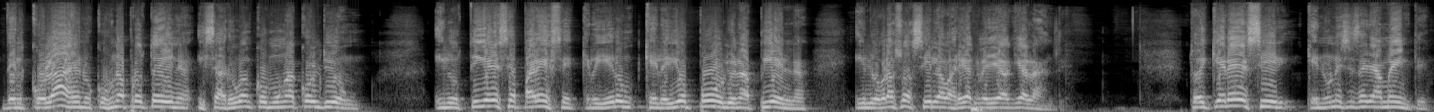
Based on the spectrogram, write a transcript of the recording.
del colágeno con una proteína y se arrugan como un acordeón. Y los tigres se parecen, creyeron que le dio polio en la pierna y los brazos así, la barriga que le llega aquí adelante. Entonces quiere decir que no necesariamente,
